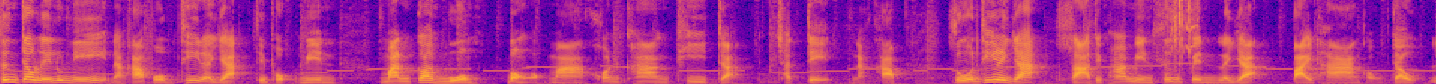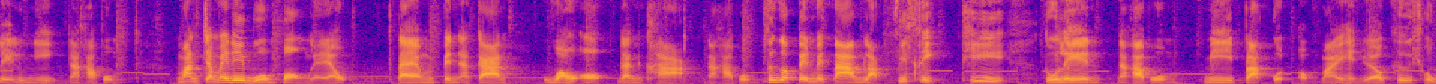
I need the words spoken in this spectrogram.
ซึ่งเจ้าเลนส์รุ่นนี้นะครับผมที่ระยะ 16 มิล มันก็บวมป่องออกมาค่อนข้างที่จะชัดเจนนะครับ ส่วนที่ระยะ 35 มิล ซึ่งเป็นระยะปลายทางของเจ้าเลนส์รุ่นนี้นะครับผมมันจะไม่ได้บวมป่องแล้ว แต่มันเป็นอาการเว้าออกด้านข้างนะครับผมซึ่งก็เป็นไปตามหลักฟิสิกส์ที่ตัวเลนนะครับผมมีปรากฏออกมาให้เห็นอยู่แล้วคือช่วง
